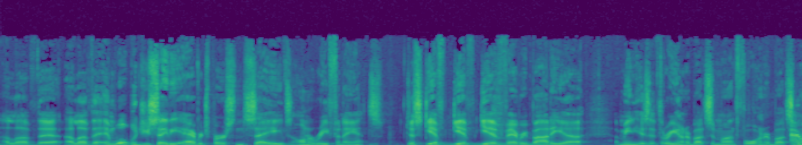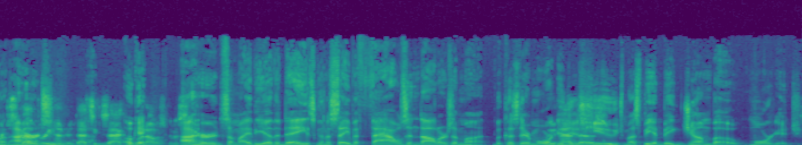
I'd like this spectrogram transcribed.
I love that. I love that. And what would you say the average person saves on a refinance? Just give give give everybody a. I mean, is it three hundred bucks a month, four hundred bucks a average month? I heard three hundred. That's exactly okay. what I was going to say. I heard somebody the other day is going to save thousand dollars a month because their mortgage is huge. Must be a big jumbo mortgage.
